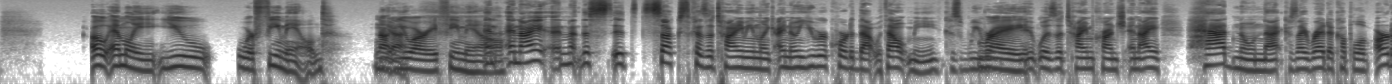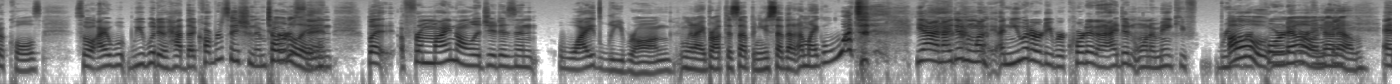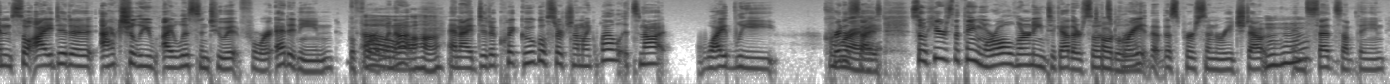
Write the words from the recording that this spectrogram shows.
"Oh, Emily, you were femaled, not Yeah. you are a female." And and I and this it sucks because of timing. Like I know you recorded that without me because we were, Right. It was a time crunch, and I had known that because I read a couple of articles. So I w- we would have had that conversation in Totally. person. But from my knowledge, it isn't widely wrong. when I brought this up and you said that, I'm like, "What?" Yeah, and I didn't want, and you had already recorded, and I didn't want to make you f- Oh, re-record it or no, no, no. And so I did a actually I listened to it for editing before it went Oh, up, uh-huh. and I did a quick Google search, and I'm like, well, it's not widely criticized. So here's the thing: we're all learning together. So it's Totally. Mm-hmm. great that this person reached out and said something.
